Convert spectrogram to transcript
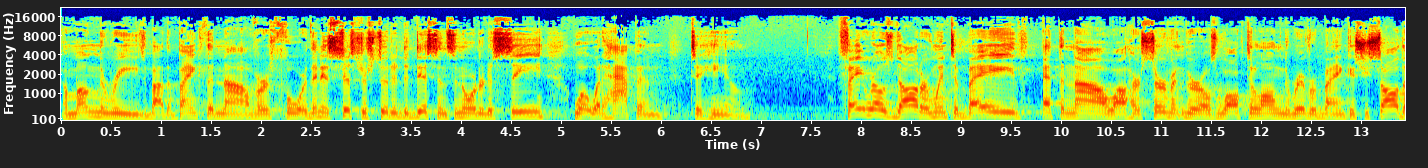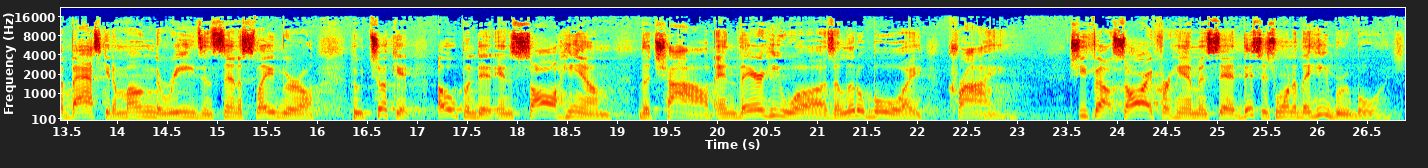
among the reeds by the bank of the Nile. Verse 4 Then his sister stood at a distance in order to see what would happen to him. Pharaoh's daughter went to bathe at the Nile while her servant girls walked along the riverbank, and she saw the basket among the reeds and sent a slave girl who took it, opened it, and saw him, the child, and there he was, a little boy, crying. She felt sorry for him and said, This is one of the Hebrew boys.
